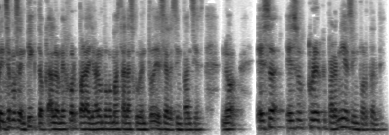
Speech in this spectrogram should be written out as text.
pensemos en TikTok, a lo mejor para llegar un poco más a las juventudes y a las infancias, ¿no? Eso, eso creo que para mí es importante.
